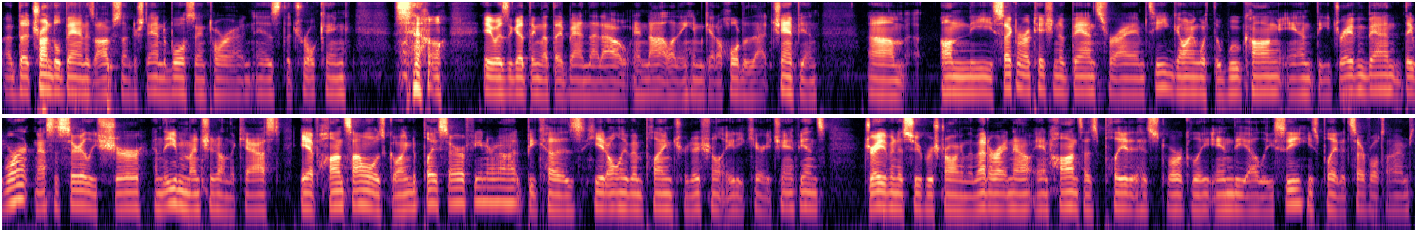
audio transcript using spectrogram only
Uh, the Trundle ban is obviously understandable. Santorin is the Troll King, so it was a good thing that they banned that out and not letting him get a hold of that champion. Um, on the second rotation of bans for IMT, going with the Wukong and the Draven ban, they weren't necessarily sure, and they even mentioned on the cast, if Hans Sama was going to play Seraphine or not, because he had only been playing traditional AD carry champions. Draven is super strong in the meta right now, and Hans has played it historically in the LEC. He's played it several times,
